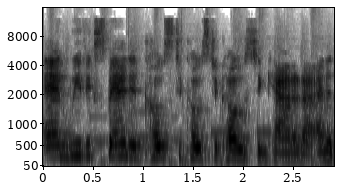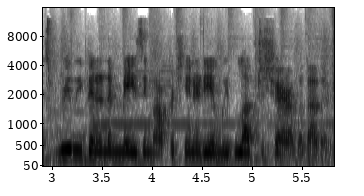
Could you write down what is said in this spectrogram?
and we've expanded coast to coast to coast in Canada. And it's really been an amazing opportunity, and we'd love to share it with others.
